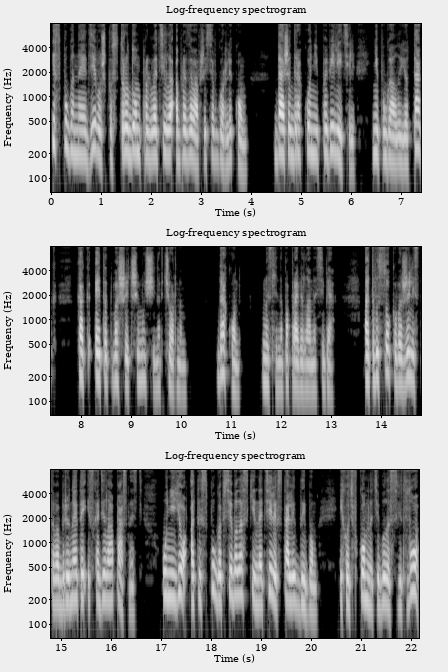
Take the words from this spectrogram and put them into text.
Испуганная девушка с трудом проглотила образовавшийся в горле ком. Даже драконий повелитель не пугал ее так, как этот вошедший мужчина в черном. Дракон, мысленно поправила она себя. От высокого жилистого брюнета исходила опасность. У нее от испуга все волоски на теле встали дыбом, и хоть в комнате было светло,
